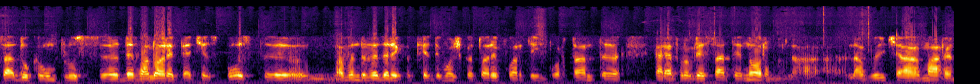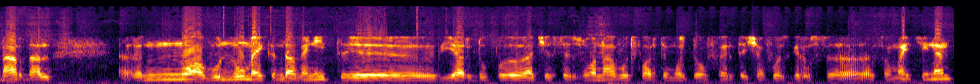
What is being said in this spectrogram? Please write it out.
să aducă un plus uh, de valoare pe acest post, uh, având în vedere că pierdem o jucătoare foarte importantă care a progresat enorm la, la Vâlcea, Mare Nardal. Uh, Nu a avut nume când a venit, uh, iar după acest sezon a avut foarte multe oferte și a fost greu să, să o mai ținem.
